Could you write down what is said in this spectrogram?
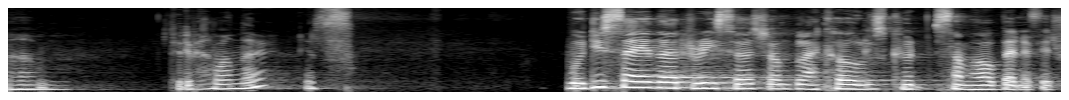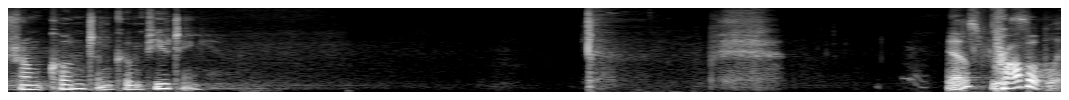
Um, did we have one there? Yes. Would you say that research on black holes could somehow benefit from quantum computing? Yes, please. Probably.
